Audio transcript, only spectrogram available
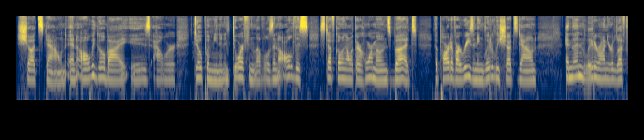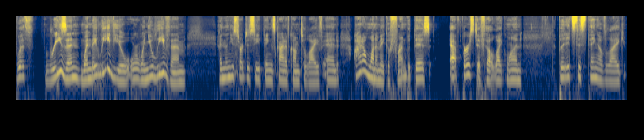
shuts down. And all we go by is our dopamine and endorphin levels and all this stuff going on with our hormones. But the part of our reasoning literally shuts down. And then later on, you're left with reason when they leave you or when you leave them. And then you start to see things kind of come to life. And I don't want to make a front with this. At first, it felt like one, but it's this thing of like,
